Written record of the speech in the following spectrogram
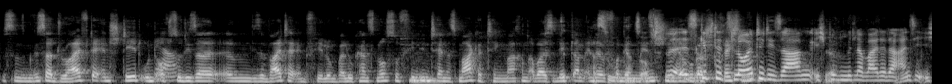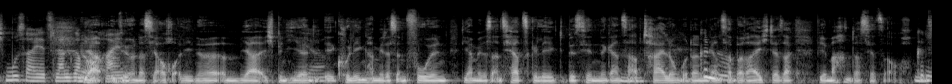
Das ist ein gewisser Drive, der entsteht und Ja. auch so dieser, ähm, diese Weiterempfehlung, weil du kannst noch so viel internes Marketing machen, aber es lebt am Ende von den. Menschen, die es gibt jetzt sprechen. Leute, die sagen, ich bin mittlerweile der Einzige, ich muss da jetzt langsam Ja, auch und wir rein. hören das ja auch, Olli. Ne? Ähm, Ja, ich bin hier, Ja. die Kollegen haben mir das empfohlen, die haben mir das ans Herz gelegt, bis hin eine ganze Abteilung oder ein Genau. ganzer Bereich, der sagt, wir machen das jetzt auch. Genau.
